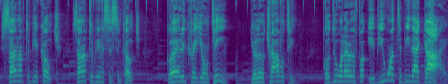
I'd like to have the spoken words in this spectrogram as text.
sign up to be a coach. Sign up to be an assistant coach. Go ahead and create your own team, your little travel team. Go do whatever the fuck. If you want to be that guy,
